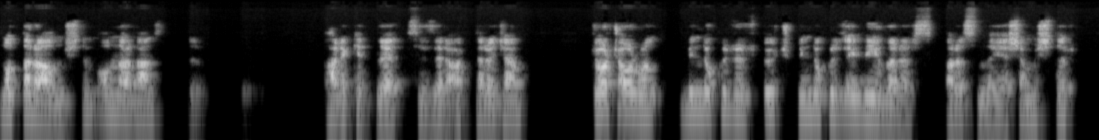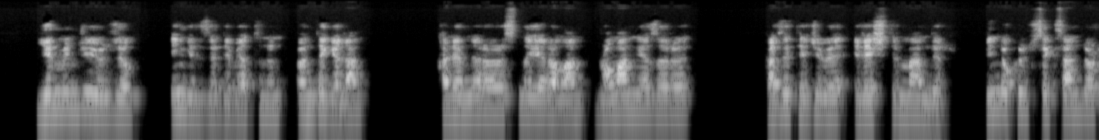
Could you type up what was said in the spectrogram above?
Notlar almıştım, onlardan e, hareketle sizlere aktaracağım. George Orwell 1903-1950 yılları arasında yaşamıştır. 20. yüzyıl İngiliz edebiyatının önde gelen kalemler arasında yer alan roman yazarı, gazeteci ve eleştirmendir. 1984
